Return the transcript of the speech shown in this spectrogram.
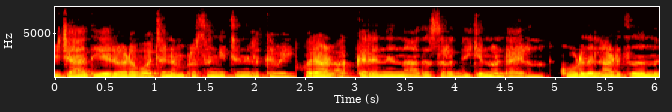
വിജാതീയരോട് വചനം പ്രസംഗിച്ചു നിൽക്കവേ ഒരാൾ അക്കരെ നിന്ന് അത് ശ്രദ്ധിക്കുന്നുണ്ടായിരുന്നു. കൂടുതൽ അടുത്തുനിന്ന്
